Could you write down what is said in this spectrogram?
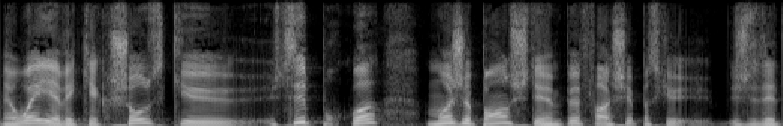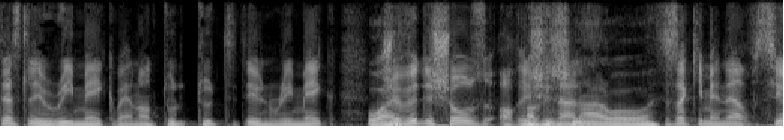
mais ouais, il y avait quelque chose que. Tu sais pourquoi? Moi, je pense que j'étais un peu fâché parce que je déteste les remakes. Maintenant, tout, tout était une remake. Ouais. Je veux des choses originales. Original, ouais, ouais. C'est ça qui m'énerve. Si,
